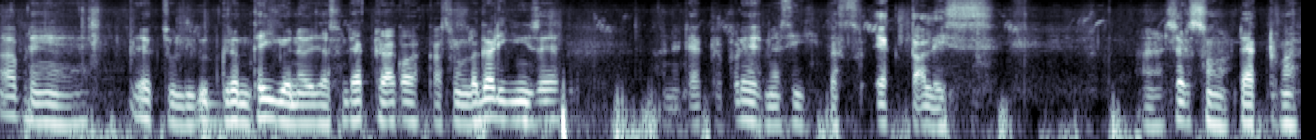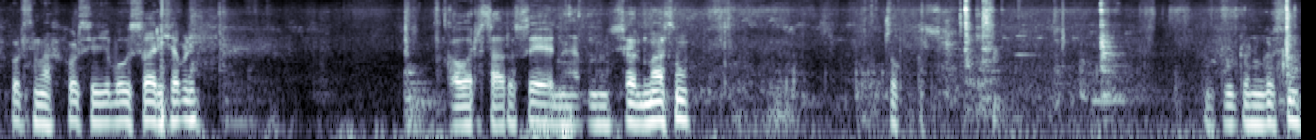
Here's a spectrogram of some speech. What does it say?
આપણે એકચ્યુઅલી દૂધ ગરમ થઈ ગયો હવે જશું ટ્રેક્ટર આખો કાસું લગાડી ગયું છે. અને ટ્રેક્ટર પડે મેસી બસો એકતાલીસ. અને સરસો ટ્રેક્ટરમાં ખુરશીમાં ખુરશી બહુ સારી છે આપણી. કવર સારું છે અને આપણું સેલ મારશું ચોક્કસ. ફૂટન કરશું.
